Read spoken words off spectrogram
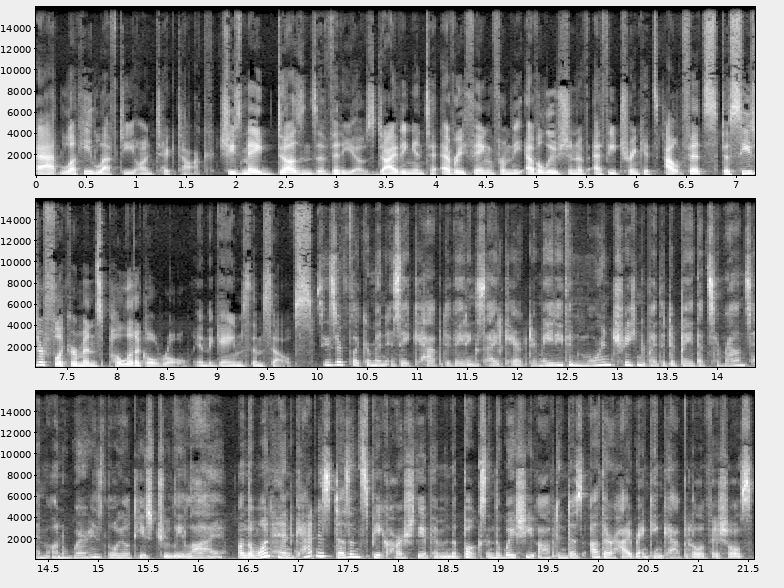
at Lucky Lefty on TikTok. She's made dozens of videos diving into everything from the evolution of Effie Trinket's outfits to Caesar Flickerman's political role in the games themselves. Caesar Flickerman is a captivating side character made even more intriguing by the debate that surrounds him on where his loyalties truly lie. On the one hand, Katniss doesn't speak harshly of him in the books in the way she often does other high ranking Capitol officials.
